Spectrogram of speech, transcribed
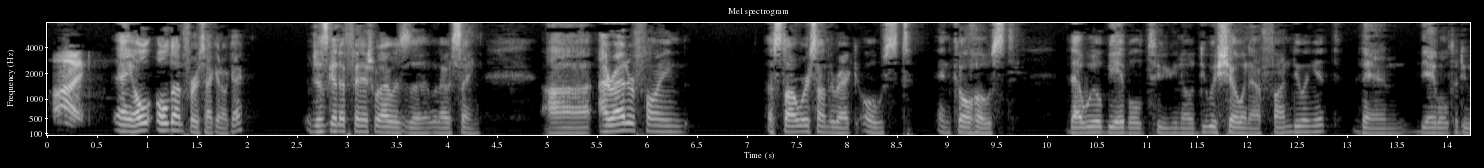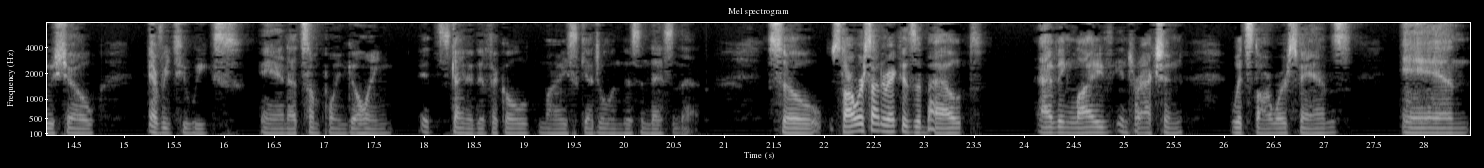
Hi. Hey, hold, hold on for a second, okay? I'm just gonna finish what I was uh, what I was saying. Uh, I rather find a Star Wars en Direct host and co-host that will be able to you know do a show and have fun doing it than be able to do a show every two weeks and at some point going it's kind of difficult my schedule and this and this and that. So Star Wars en Direct is about having live interaction with Star Wars fans and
